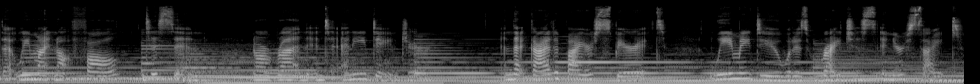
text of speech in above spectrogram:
that we might not fall into sin nor run into any danger, and that guided by your Spirit, we may do what is righteous in your sight.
